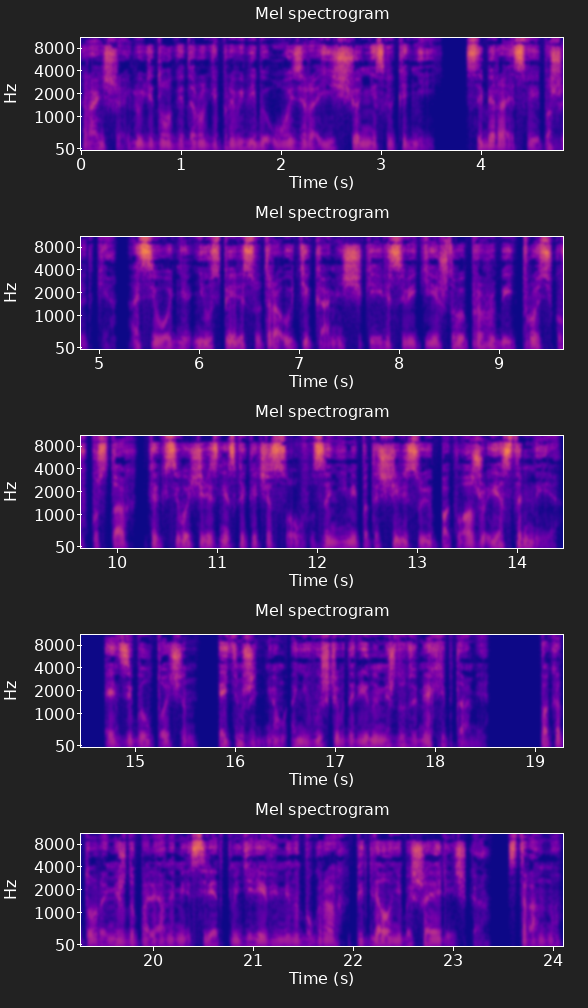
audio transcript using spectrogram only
Раньше люди долгой дороги провели бы у озера еще несколько дней, собирая свои пожитки. А сегодня не успели с утра уйти каменщики и лесовики, чтобы прорубить просеку в кустах, как всего через несколько часов за ними потащили свою поклажу и остальные. Энзи был точен. Этим же днем они вышли в долину между двумя хребтами, по которой между полянами с редкими деревьями на буграх петляла небольшая речка. Странно,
